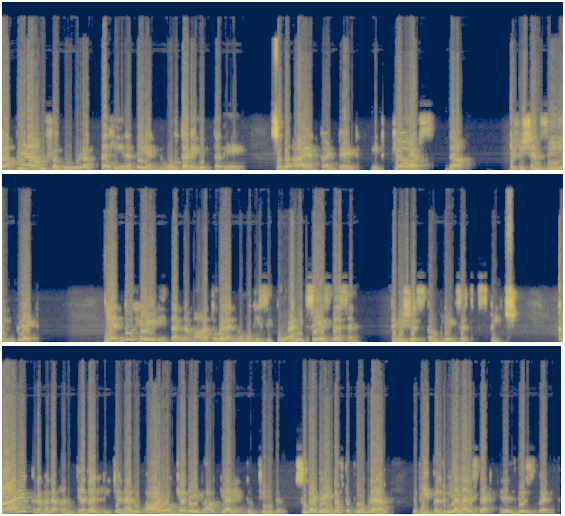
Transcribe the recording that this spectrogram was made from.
ಕಬ್ಬಿಣ ಅಂಶವು ರಕ್ತಹೀನತೆಯನ್ನು ತಡೆಯುತ್ತದೆ so the iron content it cures the deficiency in blood ಎಂದು ಹೇಳಿ ತನ್ನ ಮಾತುಗಳನ್ನು ಮುಗಿಸಿತು. And it says this and finishes completes it speech ಕಾರ್ಯಕ್ರಮದ ಅಂತ್ಯದಲ್ಲಿ ಜನರು ಆರೋಗ್ಯವೇ ಭಾಗ್ಯ ಎಂದು ತಿಳಿದರು. So by the end of the programme the people realise that health is wealth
